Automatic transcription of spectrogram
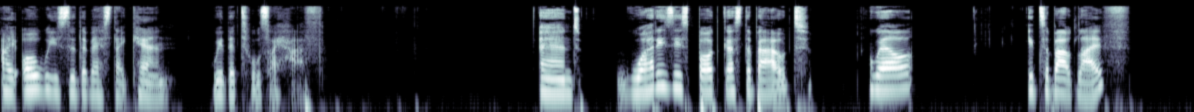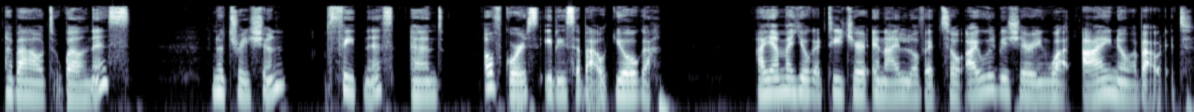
I always do the best I can with the tools I have. And what is this podcast about? Well, it's about life, about wellness, nutrition, fitness, and of course, it is about yoga. I am a yoga teacher and I love it, so I will be sharing what I know about it.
